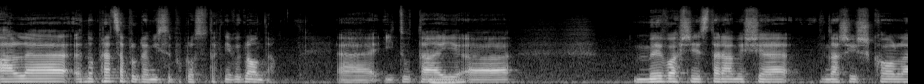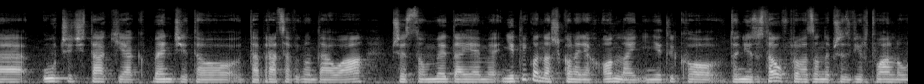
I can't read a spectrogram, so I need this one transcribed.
ale no, praca programisty po prostu tak nie wygląda. I tutaj... Mhm My właśnie staramy się w naszej szkole uczyć tak, jak będzie to, ta praca wyglądała, przez co my dajemy nie tylko na szkoleniach online i nie tylko, to nie zostało wprowadzone przez wirtualną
